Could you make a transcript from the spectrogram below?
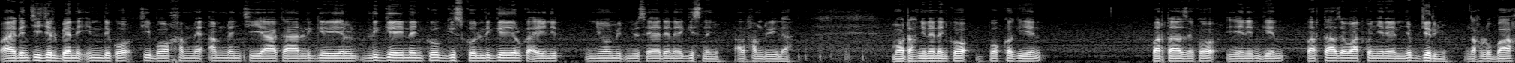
Waaye dañ ciy jël benn indi ko ci boo xam ne am nañ ci yaakaar liggéeyal liggéey nañ ko gis ko liggéeyal ko ay nit. Ñoom it ñu seede ne gis nañu. Alhamdulilah moo tax ñu ne nañ ko bokk ak yéen. partagé ko yeneen ngeen partagé waat ko ñeneen ñëpp jëriñu. Ndax lu baax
